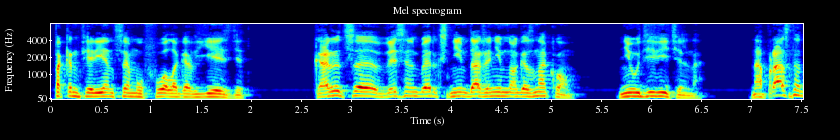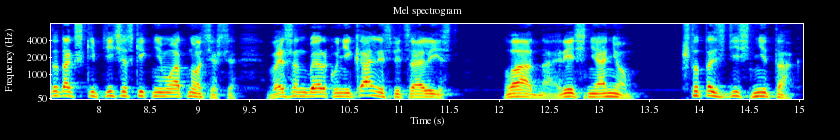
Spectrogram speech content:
по конференциям уфологов ездит. Кажется, Вессенберг с ним даже немного знаком. Неудивительно. Напрасно ты так скептически к нему относишься. Вессенберг уникальный специалист. Ладно, речь не о нем. Что-то здесь не так.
